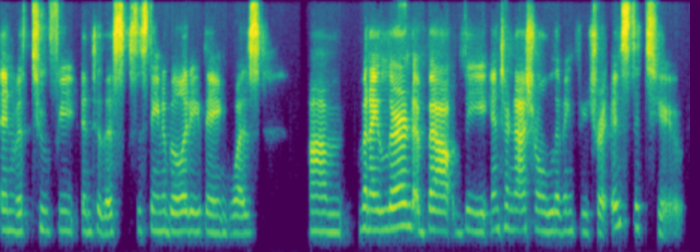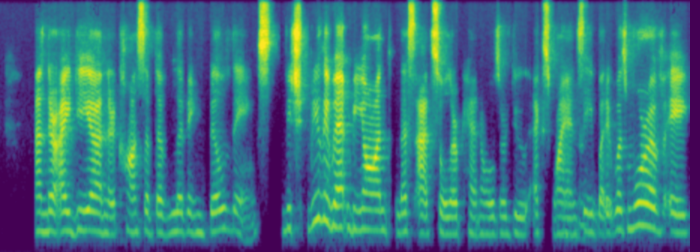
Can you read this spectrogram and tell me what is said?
in with two feet into this sustainability thing was um, when I learned about the International Living Future Institute and their idea and their concept of living buildings, which really went beyond let's add solar panels or do X, Y, and Z, mm-hmm. but it was more of a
